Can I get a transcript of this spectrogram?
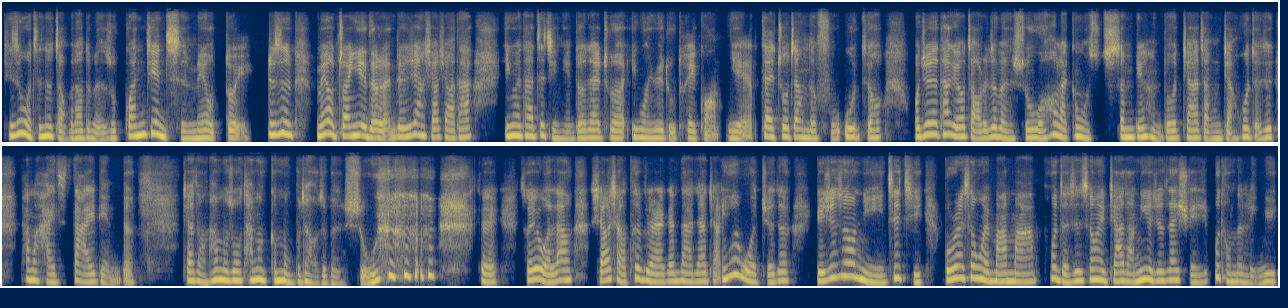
其实我真的找不到这本书，关键词没有对，就是没有专业的人，就是像小小他，因为他这几年都在做英文阅读推广，也在做这样的服务之后，我觉得他给我找了这本书。我后来跟我身边很多家长讲，或者是他们孩子大一点的家长，他们说他们根本不知道这本书。对，所以我让小小特别来跟大家讲，因为我觉得有些时候。你自己不论身为妈妈，或者是身为家长，你也就在学习不同的领域，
